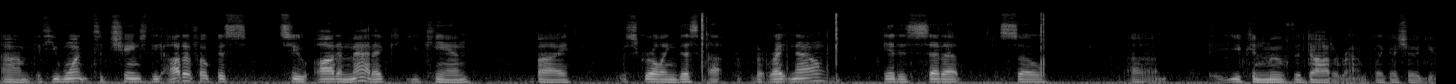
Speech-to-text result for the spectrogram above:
Um, if you want to change the autofocus to automatic you can by scrolling this up. But right now it is set up so um, you can move the dot around like I showed you.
